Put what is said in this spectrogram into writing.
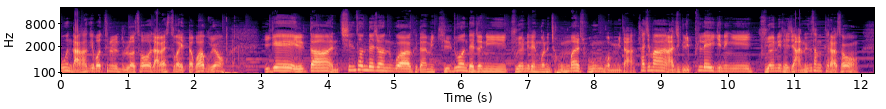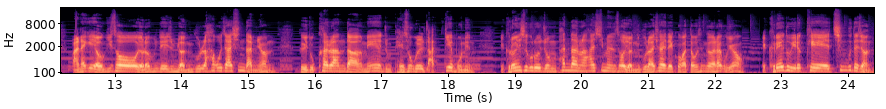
혹은 나가기 버튼을 눌러서 나갈 수가 있다고 하고요. 이게 일단 친선 대전과 그 다음에 길드원 대전이 구현이 된 거는 정말 좋은 겁니다. 하지만 아직 리플레이 기능이 구현이 되지 않은 상태라서 만약에 여기서 여러분들이 좀 연구를 하고자 하신다면 그 녹화를 한 다음에 좀 배속을 낮게 보는 그런 식으로 좀 판단을 하시면서 연구를 하셔야 될 것 같다고 생각을 하고요. 네, 그래도 이렇게 친구 대전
